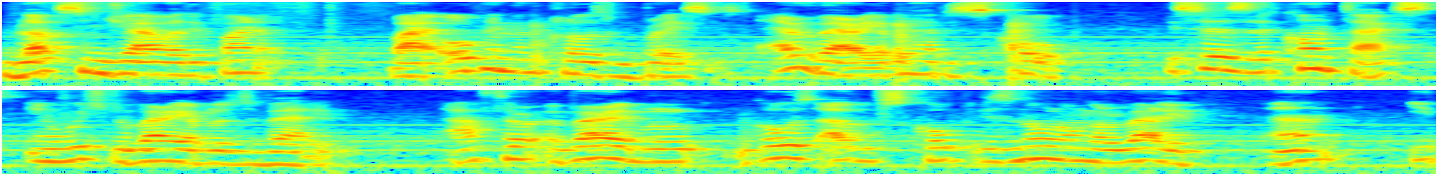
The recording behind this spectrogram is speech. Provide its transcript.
Blocks in Java are defined by opening and closing braces. Every variable has a scope. This is the context in which the variable is valid. After a variable goes out of scope, it is no longer valid and it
